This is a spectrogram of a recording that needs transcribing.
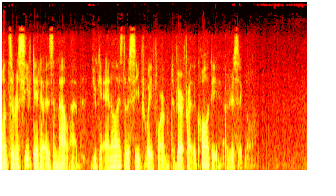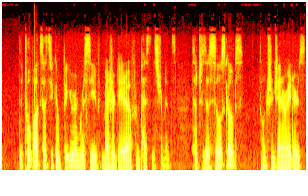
Once the received data is in MATLAB, you can analyze the received waveform to verify the quality of your signal. The toolbox lets you configure and receive measured data from test instruments such as oscilloscopes, function generators,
